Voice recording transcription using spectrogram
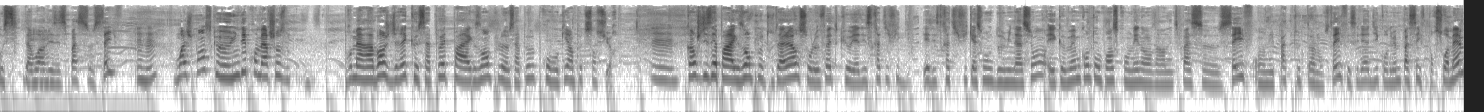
aussi d'avoir Mhm. des espaces safe. Mhm. Moi, je pense qu'une des premières choses, premier abord, je dirais que ça peut être par exemple, ça peut provoquer un peu de censure. Mhm. Quand je disais par exemple tout à l'heure sur le fait qu'il y, a des stratifi- il y a des stratifications de domination et que même quand on pense qu'on est dans un espace euh, safe, on n'est pas totalement safe et Célia a dit qu'on n'est même pas safe pour soi-même.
